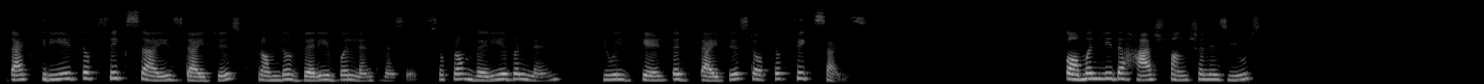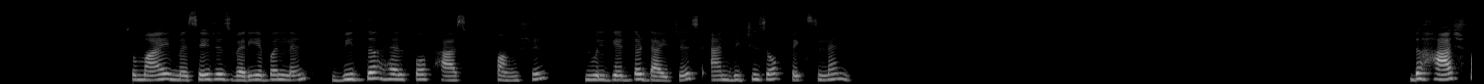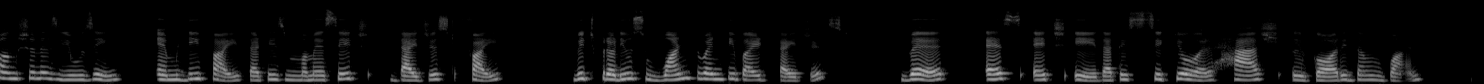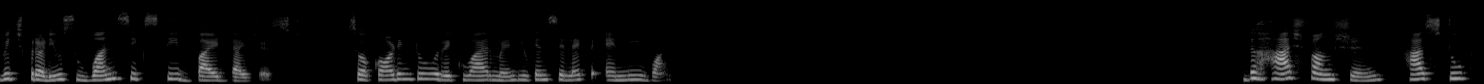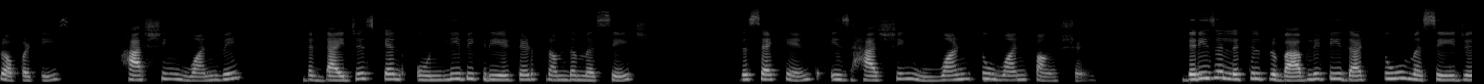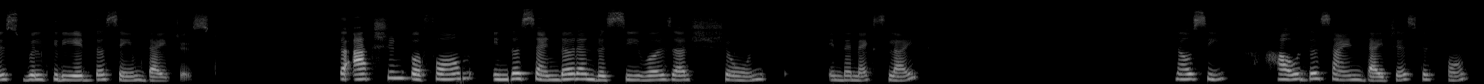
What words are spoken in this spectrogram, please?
that create the fixed size digest from the variable length message. So from variable length you will get the digest of the fixed size. Commonly the hash function is used. So my message is variable length. With the help of hash function you will get the digest and which is of fixed length the hash function is using md5 that is message digest 5 which produce 120 byte digest where SHA that is secure hash algorithm 1 which produce 160 byte digest. So according to requirement you can select any one. The hash function has two properties hashing one way the digest can only be created from the message the second is hashing one to one function. There is a little probability that two messages will create the same digest. The action performed in the sender and receivers are shown in the next slide. Now see how the signed digest is formed.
